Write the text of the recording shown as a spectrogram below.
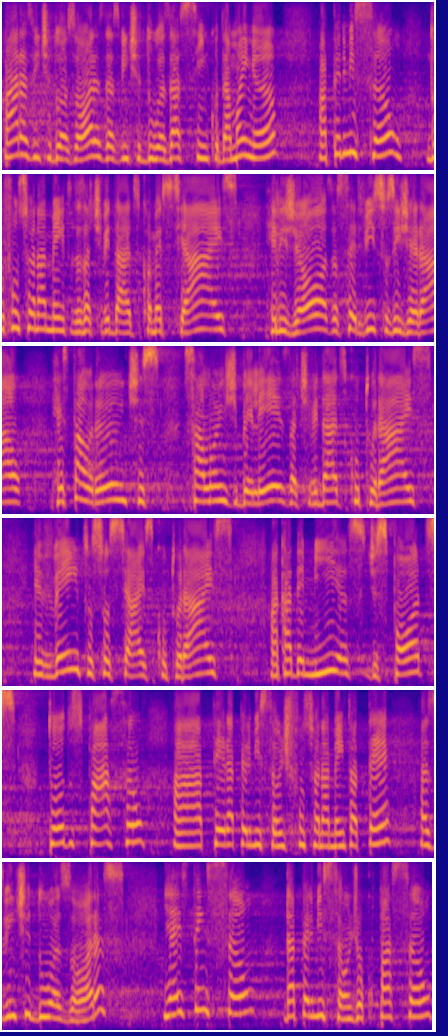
para as 22 horas, das 22 às 5 da manhã. A permissão do funcionamento das atividades comerciais, religiosas, serviços em geral, restaurantes, salões de beleza, atividades culturais, eventos sociais culturais, academias de esportes, todos passam a ter a permissão de funcionamento até as 22 horas e a extensão da permissão de ocupação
